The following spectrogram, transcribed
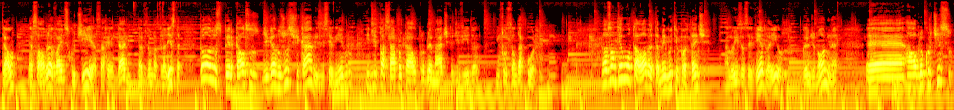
Então, essa obra vai discutir essa realidade da visão naturalista, todos os percalços, digamos, justificáveis de ser negro e de passar por tal problemática de vida em função da cor. Nós vamos ter uma outra obra também muito importante, a Luísa Azevedo, aí, o grande nome, né? É a obra O Curtiço,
